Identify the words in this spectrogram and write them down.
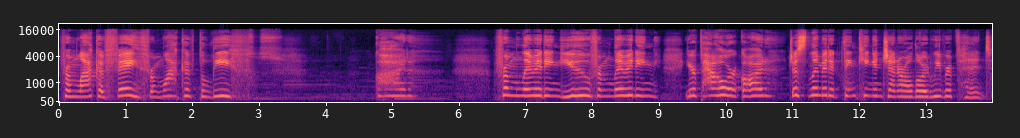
from lack of faith, from lack of belief. God, from limiting you, from limiting your power, God just limited thinking in general, Lord, we repent.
